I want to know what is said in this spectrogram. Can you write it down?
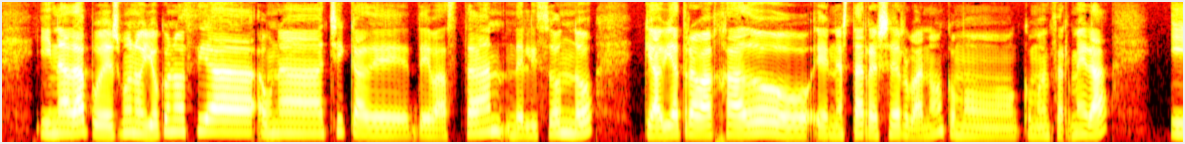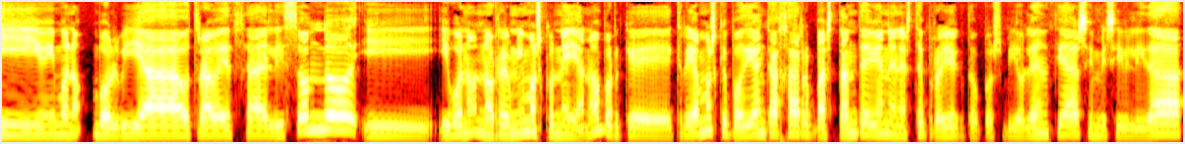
y nada, pues bueno, yo conocía a una chica de, de Bastán, de Lizondo, que había trabajado en esta reserva, ¿no? Como, como enfermera y bueno, volvía otra vez a Elizondo y, bueno, nos reunimos con ella, ¿no? Porque creíamos que podía encajar bastante bien en este proyecto, pues violencias, invisibilidad,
